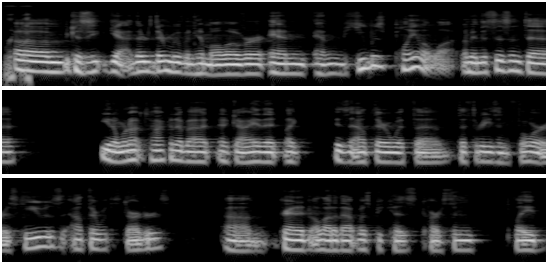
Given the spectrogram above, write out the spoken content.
really? um, because he, yeah, they're they're moving him all over, and and he was playing a lot. I mean, this isn't a, you know, we're not talking about a guy that like is out there with the the threes and fours. He was out there with the starters. Um, granted, a lot of that was because Carson played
